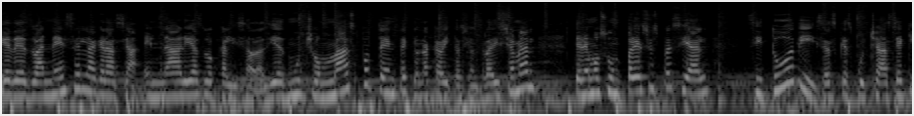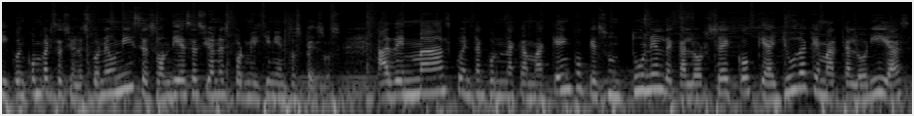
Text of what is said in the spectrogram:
que desvanece la grasa en áreas localizadas y es mucho más potente que una cavitación tradicional. Tenemos un precio especial. Si tú dices que escuchaste aquí con conversaciones con Eunice, son 10 sesiones por 1.500 pesos. Además, cuentan con una cama Kenko, que es un túnel de calor seco que ayuda a quemar calorías,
